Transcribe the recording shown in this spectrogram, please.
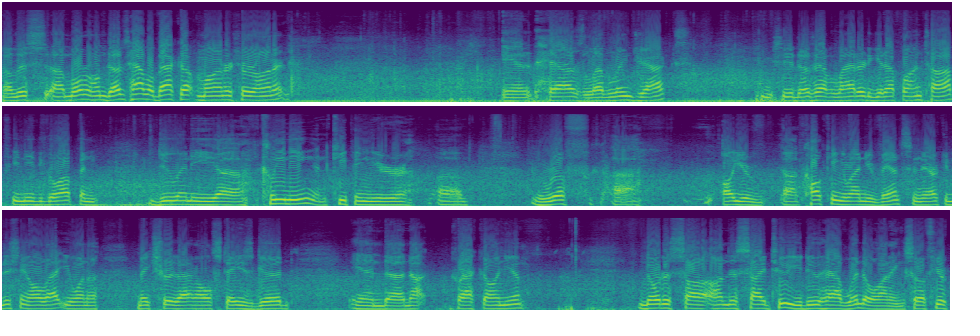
Now this uh, motorhome does have a backup monitor on it and it has leveling jacks. You can see it does have a ladder to get up on top. You need to go up and do any uh, cleaning and keeping your uh, roof, uh, all your uh, caulking around your vents and air conditioning, all that, you want to make sure that all stays good and uh, not crack on you. Notice on this side too, you do have window awnings. So if you're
